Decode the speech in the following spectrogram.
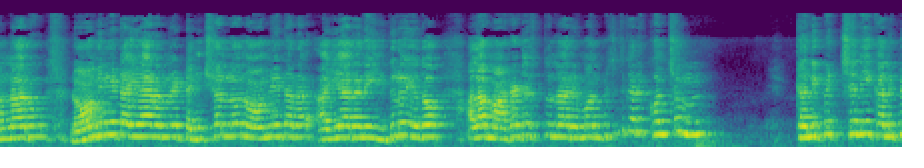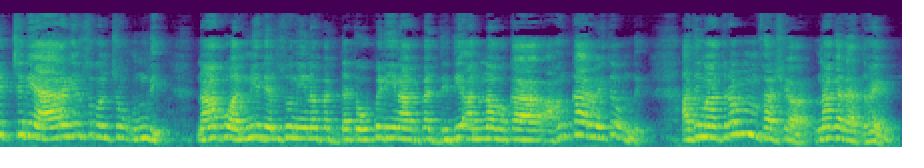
అన్నారు నామినేట్ అయ్యారనే టెన్షన్లో నామినేట్ అయ్యారనే ఇదిలో ఏదో అలా మాట్లాడేస్తున్నారేమో అనిపించింది. కానీ కొంచెం కనిపించని కనిపించని ఆరగెన్స్ కొంచెం ఉంది. నాకు అన్నీ తెలుసు నేను పెద్ద టోపిని నాకు పెద్ద ఇది అన్న ఒక అహంకారం అయితే ఉంది. అది మాత్రం ఫర్ షూర్ నాకు అది అర్థమైంది.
